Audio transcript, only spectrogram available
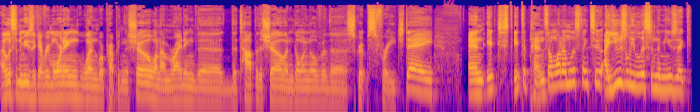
I listen to music every morning when we're prepping the show, when I'm writing the the top of the show and going over the scripts for each day. And it just it depends on what I'm listening to. I usually listen to music.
